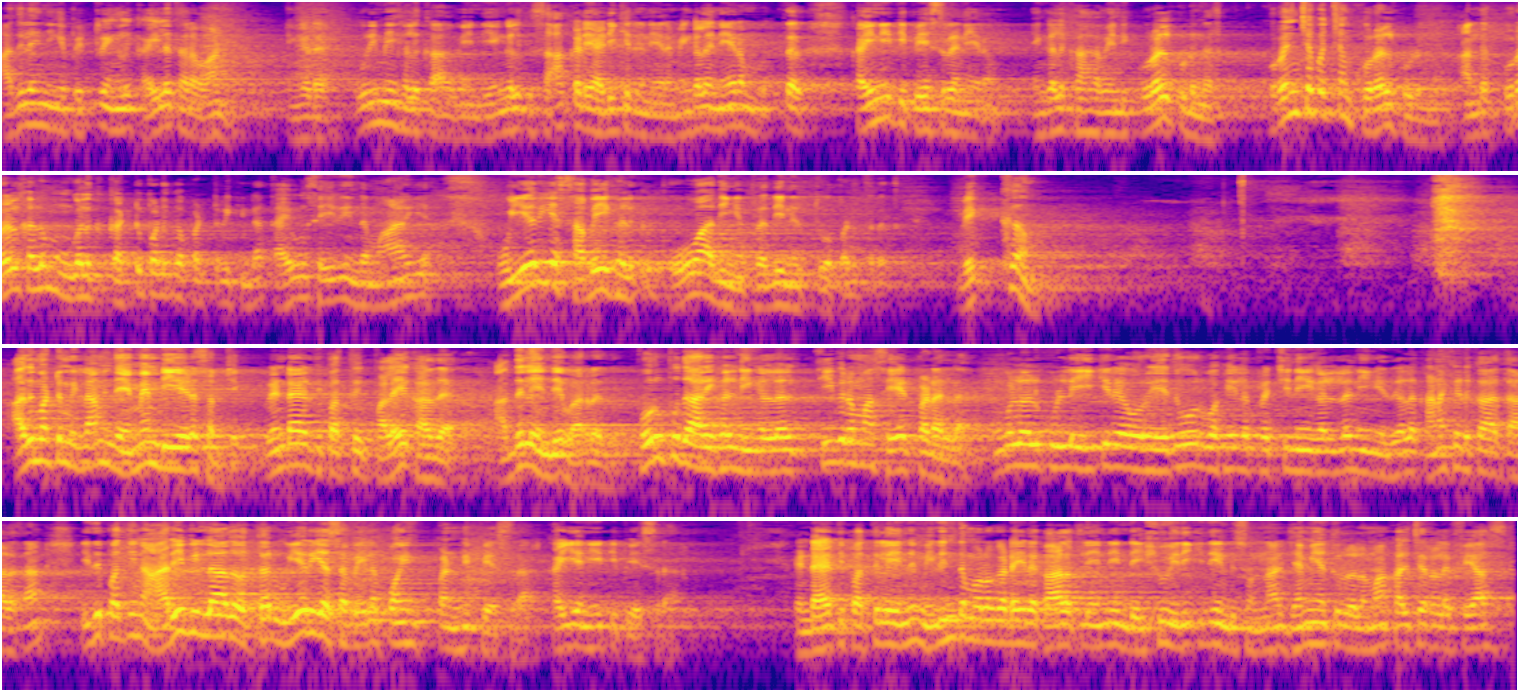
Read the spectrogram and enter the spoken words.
அதில் நீங்கள் பெற்று எங்களுக்கு கையில் தரவானு எங்களோட உரிமைகளுக்காக வேண்டி எங்களுக்கு சாக்கடை அடிக்கிற நேரம் எங்களை நேரம் மொத்த கை நீட்டி பேசுகிற நேரம் எங்களுக்காக வேண்டி குரல் கொடுங்க. குறைஞ்சபட்சம் குரல் கொடுங்க. அந்த குரல்களும் உங்களுக்கு கட்டுப்படுத்தப்பட்டிருக்கின்ற தயவு செய்து இந்த மாதிரி உயரிய சபைகளுக்கு போவாதீங்க பிரதிநிதித்துவப்படுத்துறது. வெக்கம். அது மட்டும் இல்லாமல் இந்த எம்எம்டிஏட சப்ஜெக்ட் ரெண்டாயிரத்தி பத்து பழைய கதை. அதுலேருந்தே வர்றது. பொறுப்புதாரிகள் நீங்கள் தீவிரமாக செயற்படலை. உங்களுக்குள்ளே இருக்கிற ஒரு ஏதோ ஒரு வகையில் பிரச்சனைகளில் நீங்கள் இதெல்லாம் கணக்கெடுக்காததால தான் இது பற்றின அறிவில்லாத ஒருத்தர் உயரிய சபையில் பாயிண்ட் பண்ணி பேசுகிறார் கையை நீட்டி பேசுகிறார் ரெண்டாயிரத்தி பத்துலேருந்து மிலிந்த முருகடையில காலத்துலேருந்து இந்த இஷ்யூ இருக்குது என்று சொன்னால் ஜமியத்துல் உலமா கல்ச்சரல் அஃபேர்ஸ்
